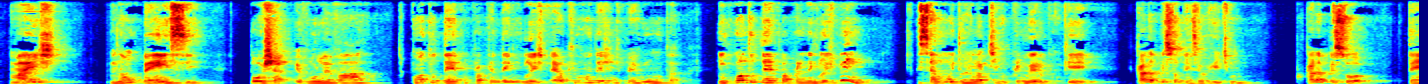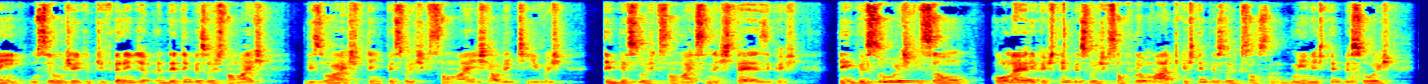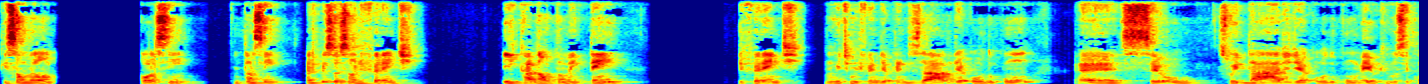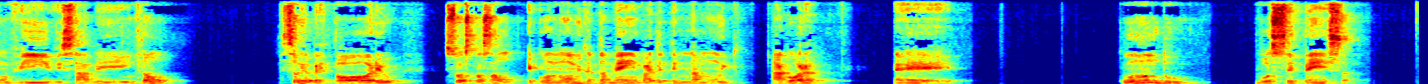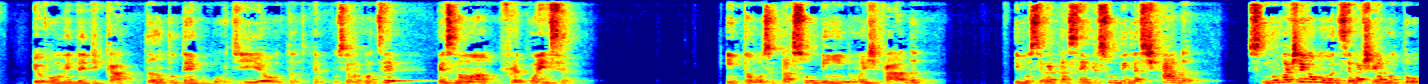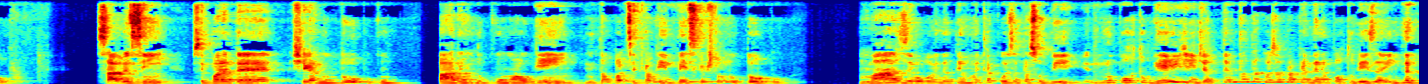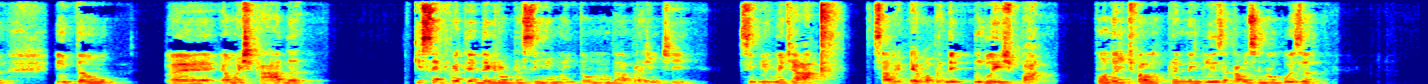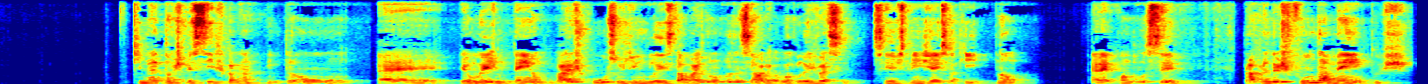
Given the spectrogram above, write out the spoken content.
mas não pense, poxa, eu vou levar quanto tempo para aprender inglês? É o que muita gente pergunta. Em quanto tempo aprender inglês? Bem, isso é muito relativo. Primeiro, porque cada pessoa tem seu ritmo, cada pessoa tem o seu jeito diferente de aprender. Tem pessoas que são mais visuais, tem pessoas que são mais auditivas, tem pessoas que são mais sinestésicas, tem pessoas que são coléricas, tem pessoas que são fleumáticas, tem pessoas que são sanguíneas, tem pessoas que são melancólicas. Sim. Então, assim, as pessoas são diferentes e cada um também tem diferente, um ritmo diferente de aprendizado, de acordo com é, seu, sua idade, de acordo com o meio que você convive, sabe? Então, seu repertório, sua situação econômica também vai determinar muito. Agora, é, quando você pensa, eu vou me dedicar tanto tempo por dia ou tanto tempo por semana, quando você pensa numa frequência, então você está subindo uma escada e você vai estar tá sempre subindo essa escada. Não vai chegar um momento que você vai chegar no topo. Sabe assim, você pode até chegar no topo comparando com alguém. Então pode ser que alguém pense que eu estou no topo, mas eu ainda tenho muita coisa para subir. No português, gente, eu tenho tanta coisa para aprender no português ainda. Então, é, é uma escada que sempre vai ter degrau para cima. Então, não dá para a gente simplesmente, ah, sabe, eu vou aprender inglês. Pá! Quando a gente fala aprender inglês, acaba sendo uma coisa que não é tão específica, né? Então, é, eu mesmo tenho vários cursos de inglês e tal, mas não vou dizer assim, olha, o inglês vai se, se restringir a isso aqui. Não. É, quando você, para aprender os fundamentos,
